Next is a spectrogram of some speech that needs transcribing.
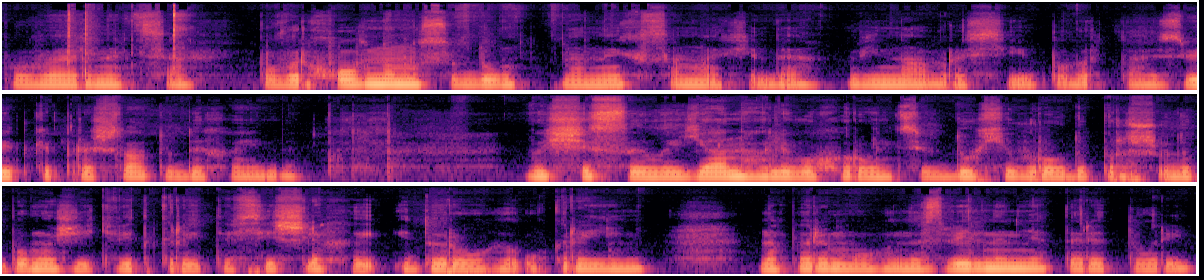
повернеться. По Верховному суду на них самих іде. Війна в Росію повертає. Звідки прийшла, туди хай йде. Вищі сили, янголів, охоронців, духів роду, прошу, допоможіть відкрити всі шляхи і дороги Україні на перемогу, на звільнення територій.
